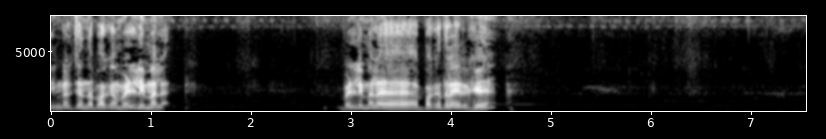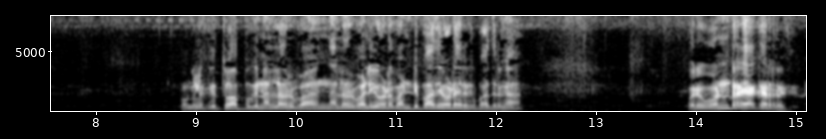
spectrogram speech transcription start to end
திங்கள் சந்தை பக்கம் வெள்ளிமலை. வெள்ளிமலை பக்கத்தில் இருக்குது உங்களுக்கு தோப்புக்கு நல்ல ஒரு வ- நல்ல ஒரு வழியோட வண்டி பாதையோடு இருக்குது பார்த்துருங்க ஒரு ஒன்றரை ஏக்கர் இருக்குது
